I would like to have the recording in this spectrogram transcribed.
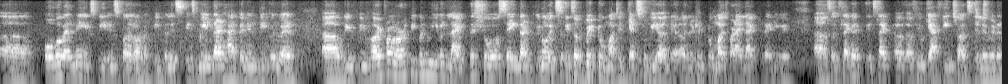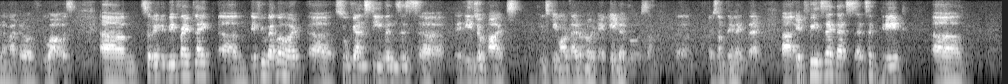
uh, overwhelming experience for a lot of people. It's it's made that happen in people where uh, we've, we've heard from a lot of people who even like the show saying that you know it's it's a bit too much. It gets to be a, a little too much, but I liked it anyway. Uh, so it's like a it's like a, a, few caffeine shots delivered in a matter of two hours. Um, so it, we felt like um, if you've ever heard uh, Sufjan Stevens' uh, Age of Adz, which came out I don't know a decade ago or some um, or something like that, uh, it feels like that's that's a great uh,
